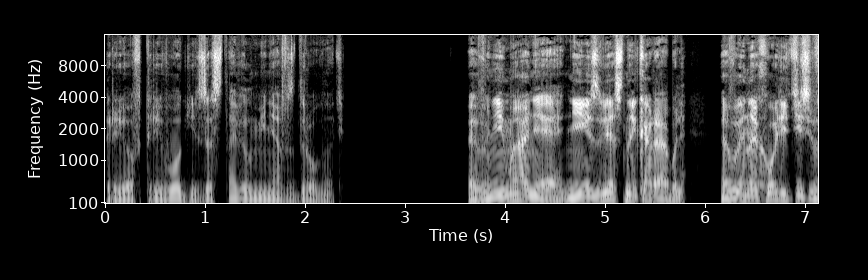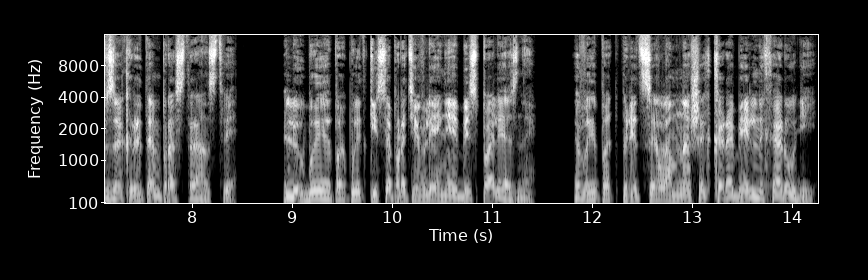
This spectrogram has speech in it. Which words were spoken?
Рев тревоги заставил меня вздрогнуть. «Внимание! Неизвестный корабль! Вы находитесь в закрытом пространстве. Любые попытки сопротивления бесполезны. Вы под прицелом наших корабельных орудий.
